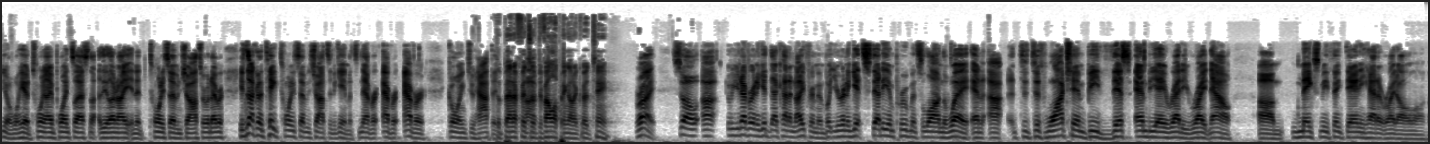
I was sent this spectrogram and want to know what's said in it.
you know he had 29 points last night, the other night and 27 shots or whatever. He's not going to take 27 shots in a game. It's never ever ever going to happen. The benefits Uh, of developing on a good team. Right. So uh, you're never going to get that kind of night from him, but you're going to get steady improvements along the way. And uh, to just watch him be this NBA ready right now um, makes me think Danny had it right all along.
